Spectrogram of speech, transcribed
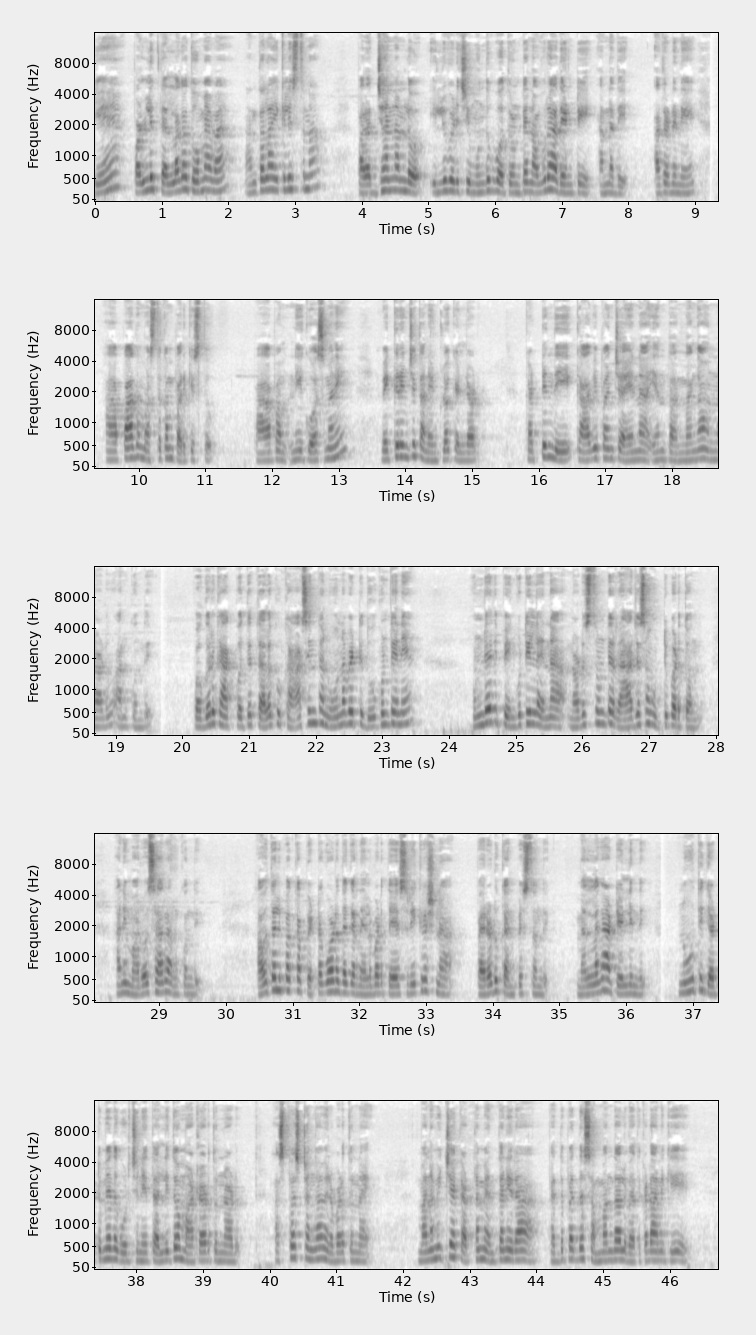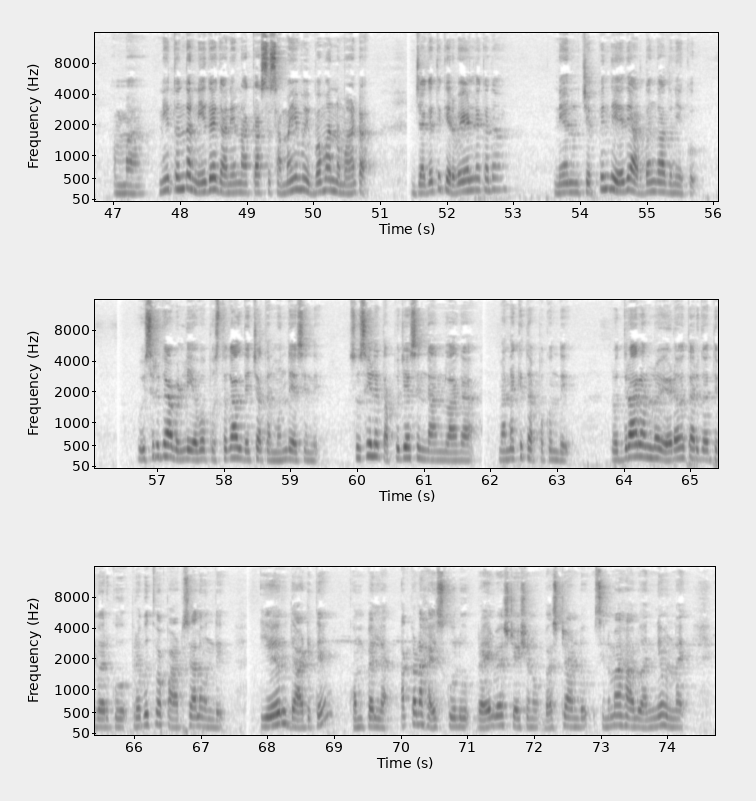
ఏ? పళ్ళు తెల్లగా తోమావా? అంతలా ఇకిలిస్తున్నా? పరధ్యాన్నంలో ఇల్లు విడిచి ముందుకు పోతుంటే నవ్వురా అదేంటి అన్నది అతడిని ఆపాద మస్తకం పరికిస్తూ. పాపం నీ కోసమని వెక్కిరించి తన ఇంట్లోకి వెళ్ళాడు. కట్టింది కావి పంచి అయినా ఎంత అందంగా ఉన్నాడు అనుకుంది. పొగరు కాకపోతే తలకు కాసింత నూనె పెట్టి దూకుంటేనే ఉండేది పెంకుటిల్లైనా నడుస్తుంటే రాజసం ఉట్టిపడుతోంది అని మరోసారి అనుకుంది. అవతలి పక్క పెట్టగోడ దగ్గర నిలబడితే శ్రీకృష్ణ పెరడు కనిపిస్తుంది. మెల్లగా అటెళ్ళింది. నూతి గట్టు మీద కూర్చుని తల్లితో మాట్లాడుతున్నాడు. అస్పష్టంగా వినబడుతున్నాయి. మనమిచ్చే కట్నం ఎంతనిరా? పెద్ద పెద్ద సంబంధాలు వెతకడానికి. అమ్మా నీ తొందర నీదే కానీ నాకు కాస్త సమయం ఇవ్వమన్నమాట. జగతికి ఇరవై ఏళ్ళే కదా? నేను చెప్పింది ఏది అర్థం కాదు నీకు. విసురుగా వెళ్ళి ఏవో పుస్తకాలు తెచ్చి అతని ముందేసింది. సుశీల తప్పు చేసిన దానిలాగా వెనక్కి తప్పుకుంది. రుద్రారంలో ఏడవ తరగతి వరకు ప్రభుత్వ పాఠశాల ఉంది. ఏరు దాటితే కొంపెల్ల. అక్కడ high school railway station bus stand cinema hall అన్నీ ఉన్నాయి.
